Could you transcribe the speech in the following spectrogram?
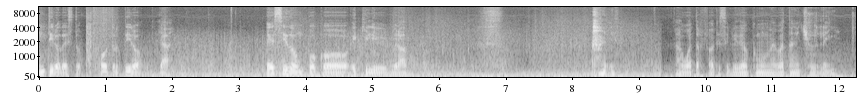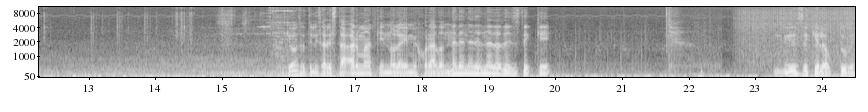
Un tiro de esto. Otro tiro. Ya. He sido un poco equilibrado. ah, what the fuck ese video. Como me va tan hecho leña. Vamos a utilizar esta arma que no la he mejorado nada, nada, nada desde que desde que la obtuve.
